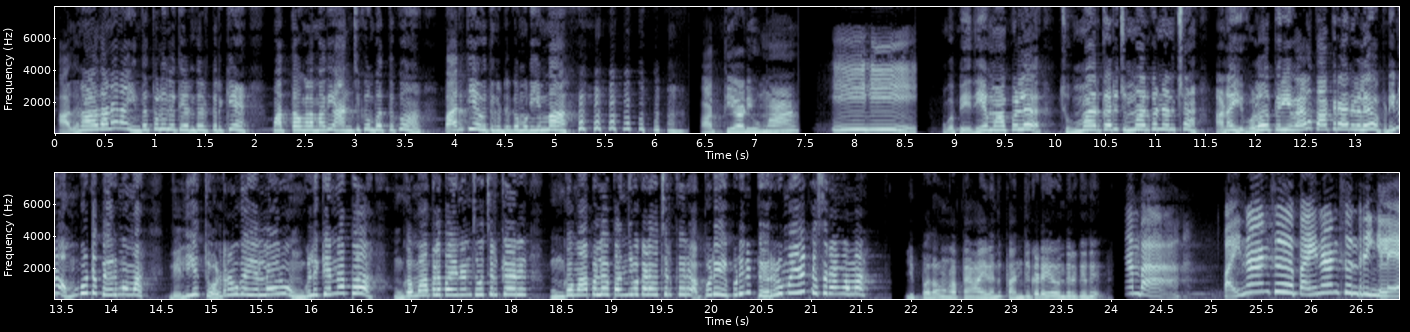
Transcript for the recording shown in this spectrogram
அதனால தானே நான் இந்த தொழிலை தேர்ந்தெடுத்திருக்கேன். மத்தவங்கள மாதிரி அஞ்சுக்கும் பத்துக்கும் பருத்தியை வித்துக்கிட்டு இருக்க முடியுமா? பாத்தியாடி உமா. உங்க பெரிய மாப்பிள்ள சும்மா இருக்காரு சும்மா இருக்காருன்னு நினைச்சோம் ஆனா இவ்வளவு பெரிய வேலை பாக்குறாருங்களே அப்படின்னு அம்புட்டு பெருமாமா வெளியே சொல்றவங்க எல்லாரும் உங்களுக்கு என்னப்பா? உங்க மாப்பிள்ள பைனான்ஸ் வச்சிருக்காரு. உங்க மாப்பிள்ள பஞ்சு கடை வச்சிருக்காரு. அப்படி இப்படின்னு பெருமையா பேசுறாங்கம்மா. இப்பதான் உங்க அப்பா வாயில இருந்து பஞ்சு கடையே வந்திருக்குது. பைனான்ஸ் பைனான்ஸ்ன்றீங்களே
